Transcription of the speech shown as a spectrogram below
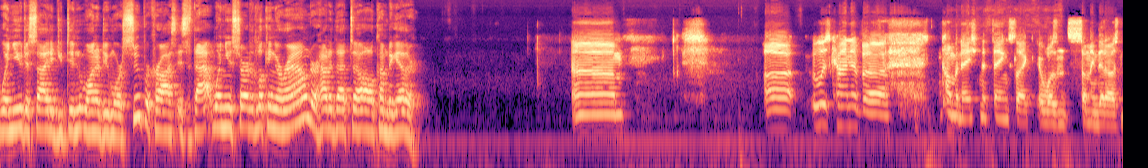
when you decided you didn't want to do more Supercross, is that when you started looking around, or how did that uh, all come together? Um, uh, it was kind of a combination of things. Like it wasn't something that I was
